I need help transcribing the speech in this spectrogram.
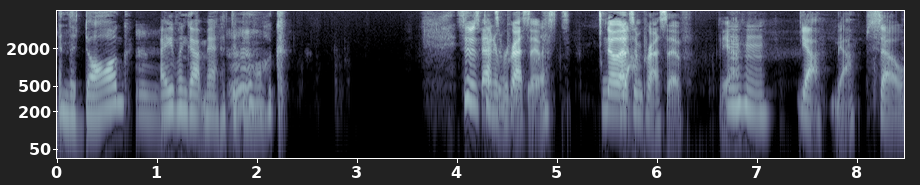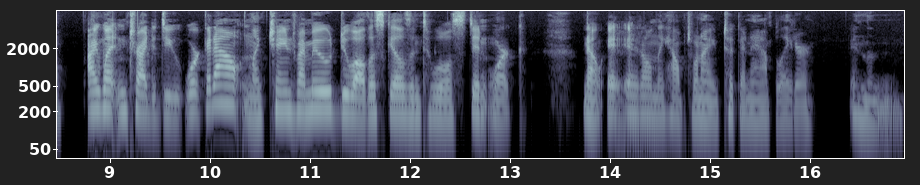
and the dog. mm. I even got mad at the Mm. dog. So it was kind of impressive. ridiculous. no, that's yeah. impressive. Yeah. Mhm. yeah, yeah. So I went and tried to do work it out and like change my mood, do all the skills and tools. Didn't work. No, it, it Mm. only helped when I took a nap later, and then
